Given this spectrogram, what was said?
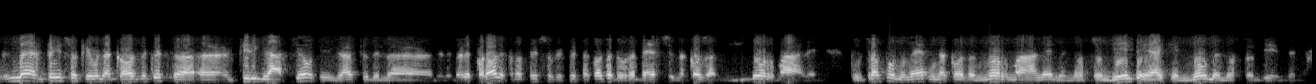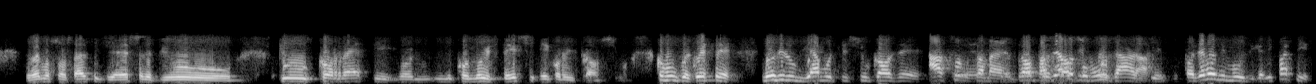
Beh, penso che una cosa, questa, eh, ti ringrazio, ti ringrazio della, delle belle parole, però penso che questa cosa dovrebbe essere una cosa normale. Purtroppo non è una cosa normale nel nostro ambiente e anche non nel nostro ambiente. Dovremmo sostanzialmente essere più, più corretti con, con, noi stessi e con il prossimo. Comunque queste, non dilunghiamoci su cose assolutamente, eh, troppo, parliamo, troppo di musica. parliamo di musica. Difatti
